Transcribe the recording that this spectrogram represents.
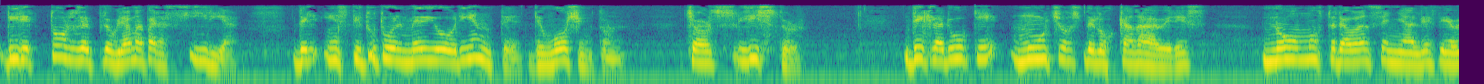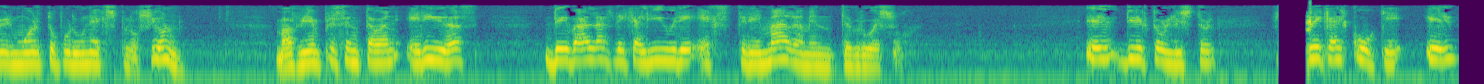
director del programa para Siria del Instituto del Medio Oriente de Washington, Charles Lister, declaró que muchos de los cadáveres no mostraban señales de haber muerto por una explosión. Más bien presentaban heridas de balas de calibre extremadamente grueso. El director Lister recalcó que él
